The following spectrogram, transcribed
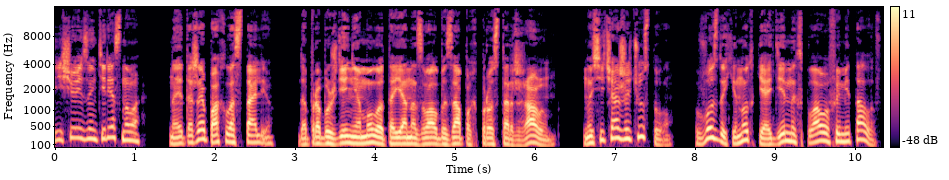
Еще из интересного, на этаже пахло сталью. До пробуждения молота я назвал бы запах просто ржавым, но сейчас же чувствовал. В воздухе нотки отдельных сплавов и металлов.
